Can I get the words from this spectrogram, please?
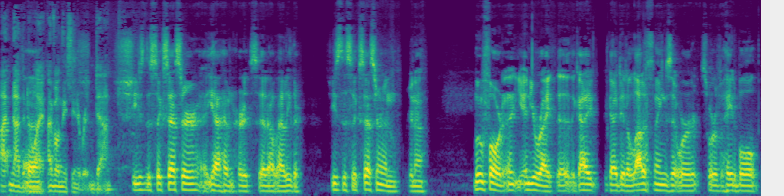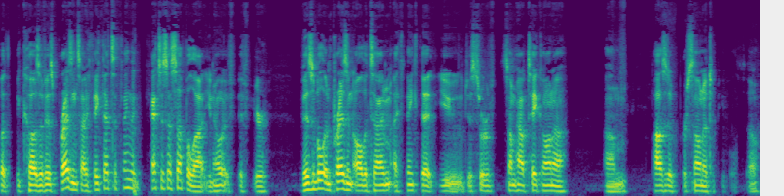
I, neither do I. I've only seen it written down. she's the successor. Uh, yeah, I haven't heard it said out loud either. She's the successor, and you know, move forward. And, and you're right. The, the guy, the guy did a lot of things that were sort of hateable, but because of his presence, I think that's a thing that catches us up a lot. You know, if if you're visible and present all the time, I think that you just sort of somehow take on a um, positive persona to people. So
